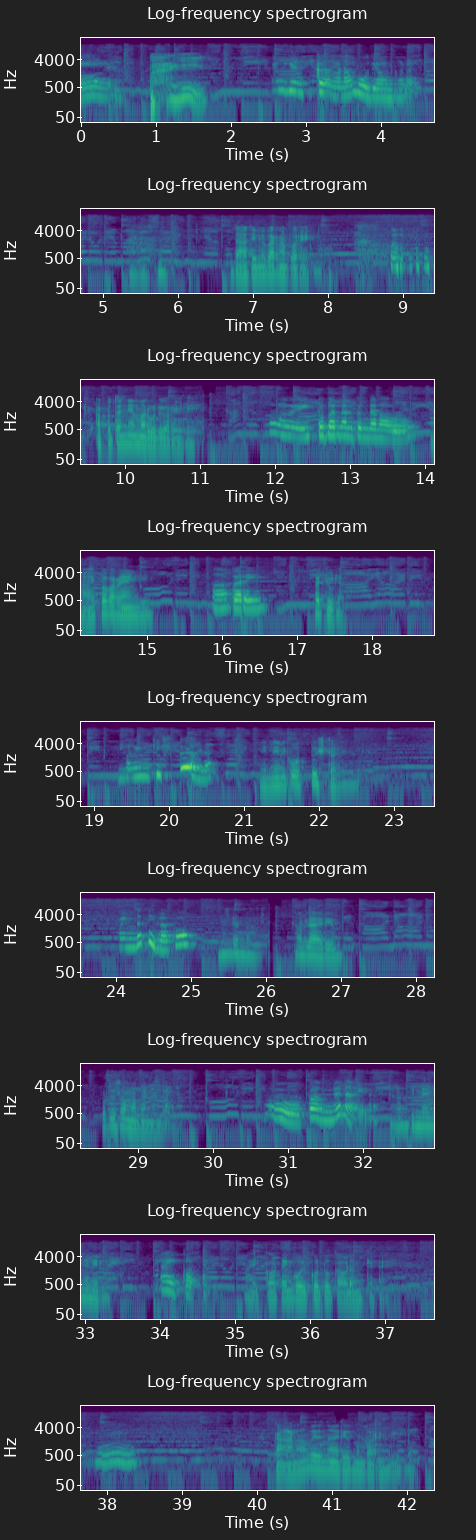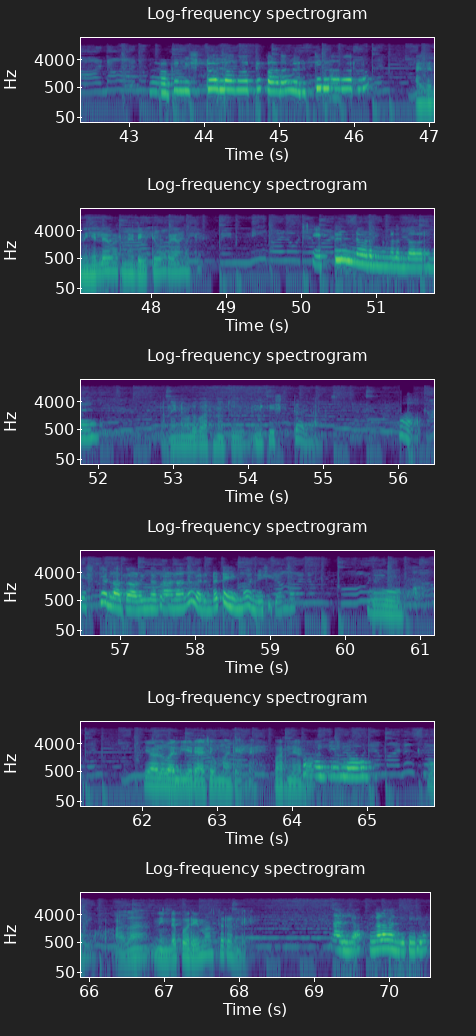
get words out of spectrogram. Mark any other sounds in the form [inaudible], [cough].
പറയ്. എനിക്ക് കാണാൻ പറഞ്ഞ പോരായിരുന്നു. അപ്പൊ തന്നെ ഞാൻ മറുപടി പറയൂലേ? ഇപ്പൊ പറഞ്ഞാൽ ഇപ്പൊ എന്താണാവോ? ഞാൻ ഇപ്പൊ പറയാമെങ്കിൽ ആ പറയും. പറ്റൂല. എനിക്ക് ഇഷ്ടമല്ല നിന്നെ എനിക്ക് ഒട്ടും ഇഷ്ടമല്ല. മിണ്ടത്തില്ല മിണ്ടണ്ട. നല്ല കാര്യം. കുറച്ച് സമാധാനം ഉണ്ടാവും. ഓ ഇപ്പൊ അങ്ങനായ? ആ, പിന്നെ അങ്ങനെയല്ലേ. ആയിക്കോട്ടെ. ആയിക്കോട്ടെ കോഴിക്കോട്ടും ഒക്കെ അവിടെ നിൽക്കട്ടെ. ഉം. കാണാൻ വരുന്ന ആരെയൊന്നും പറഞ്ഞില്ലല്ലോ. നിങ്ങൾക്ക് എന്നെ ഇഷ്ടമല്ല എന്ന് പറഞ്ഞു കാണാൻ വരത്തില്ല എന്ന് പറഞ്ഞു. അല്ല നീയല്ലേ പറഞ്ഞ? ഡേറ്റ് പറയാന്നൊക്കെ. ഇപ്പൊ എന്നോട് നിങ്ങൾ എന്താ പറഞ്ഞേ? അപ്പം എന്നോട് പറഞ്ഞത് എനിക്ക് ഇഷ്ടമല്ല ആ ഇഷ്ടമല്ലാത്ത ആളിനെ കാണാൻ വരേണ്ട ടൈമും അന്വേഷിക്കണ്ട. ഓ ഇയാൾ വലിയ രാജകുമാരിയല്ലേ? പറഞ്ഞു ഓ അതാ നിന്റെ പുരയും മാത്രല്ലേ? അല്ല നിങ്ങളെ മനസ്സിലോ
